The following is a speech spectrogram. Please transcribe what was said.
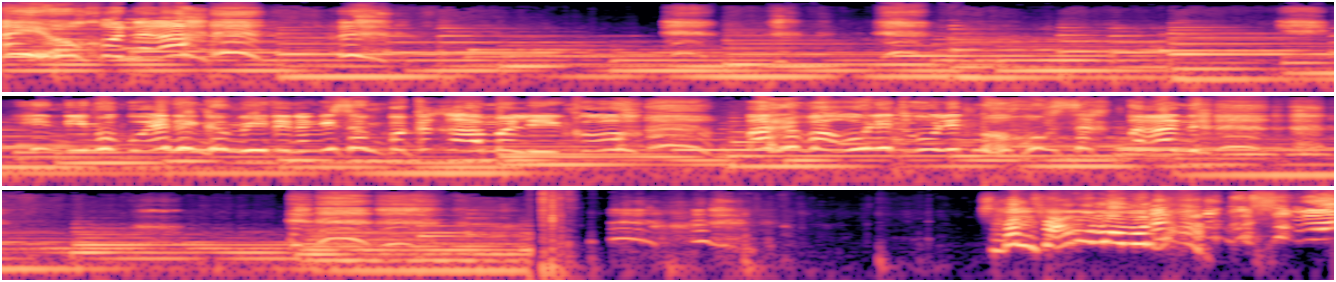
Ayoko na! Hindi mo pwedeng gamitin ang isang pagkakamali ko para pa ulit-ulit mo akong saktan. Sandali, saan ka pumunta? Gusto mo!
